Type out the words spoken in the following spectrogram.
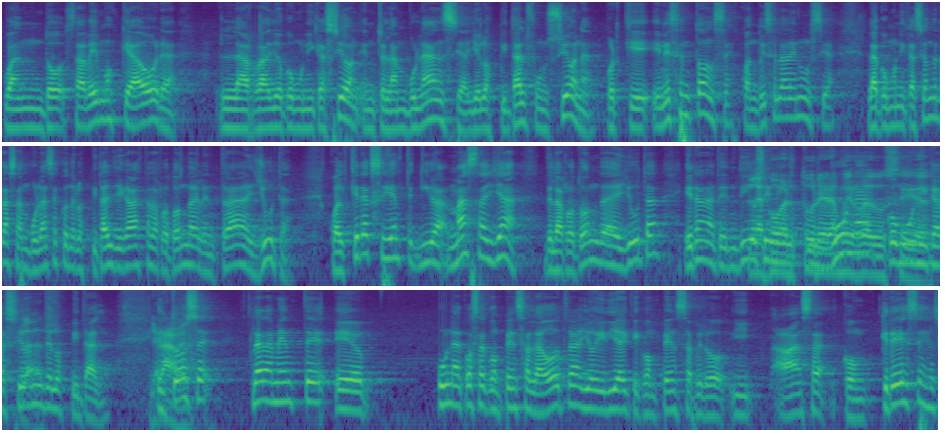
cuando sabemos que ahora la radiocomunicación entre la ambulancia y el hospital funciona, porque en ese entonces, cuando hice la denuncia, la comunicación de las ambulancias con el hospital llegaba hasta la rotonda de la entrada de Utah. Cualquier accidente que iba más allá de la rotonda de Utah eran atendidos sin ninguna comunicación del hospital. Entonces, claramente eh, una cosa compensa la otra, yo diría que compensa pero y avanza con creces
